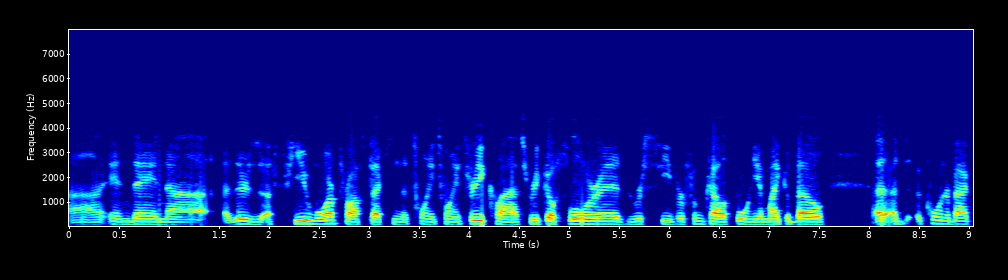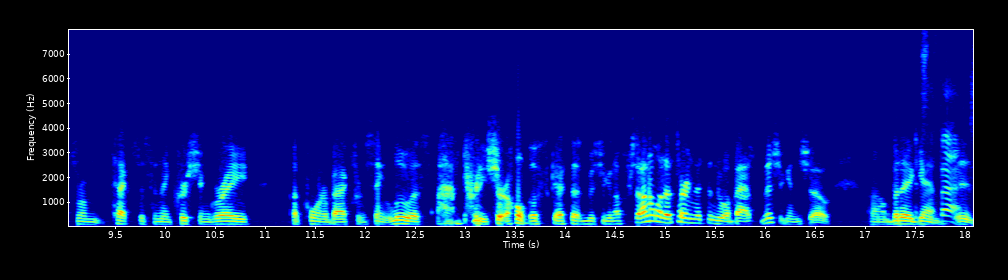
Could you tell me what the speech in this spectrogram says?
Uh, and then uh, there's a few more prospects in the 2023 class. Rico Flores, receiver from California, Micah Bell, a, a cornerback from Texas, and then Christian Gray, a cornerback from St. Louis. I'm pretty sure all those guys had Michigan offers. I don't want to turn this into a Bash Michigan show, um, but again, it,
